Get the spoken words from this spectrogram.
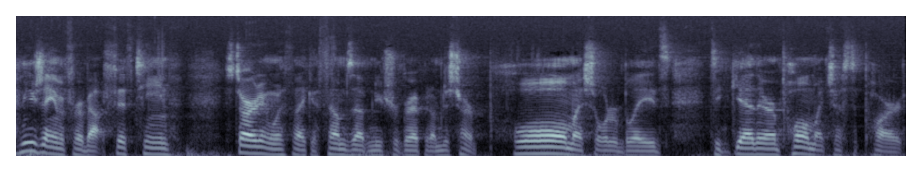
I'm usually aiming for about 15, starting with like a thumbs up neutral grip, and I'm just trying to pull my shoulder blades together and pull my chest apart.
